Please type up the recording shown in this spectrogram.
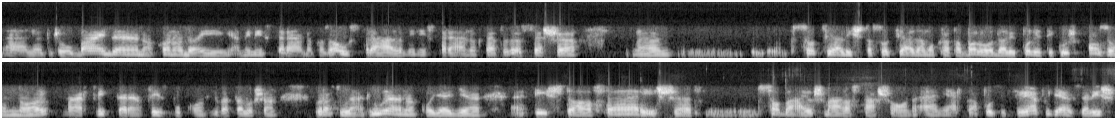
elnök Joe Biden, a kanadai miniszterelnök, az ausztrál miniszterelnök, tehát az összes szocialista, szociáldemokrata, baloldali politikus azonnal már Twitteren, Facebookon hivatalosan gratulált Lulának, hogy egy tiszta, fair és szabályos választáson elnyerte a pozícióját. Ugye ezzel is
